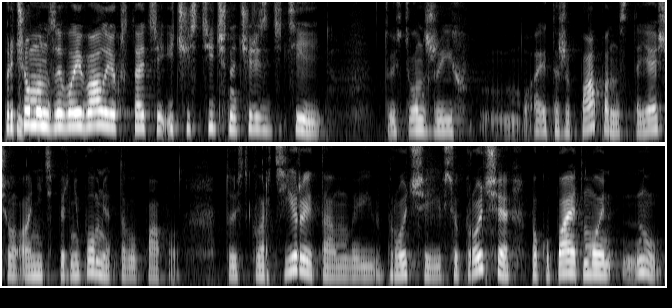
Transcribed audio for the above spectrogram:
Причем он завоевал ее, кстати, и частично через детей. То есть он же их, это же папа настоящий, они теперь не помнят того папу. То есть квартиры там и прочее, и все прочее покупает мой, ну,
